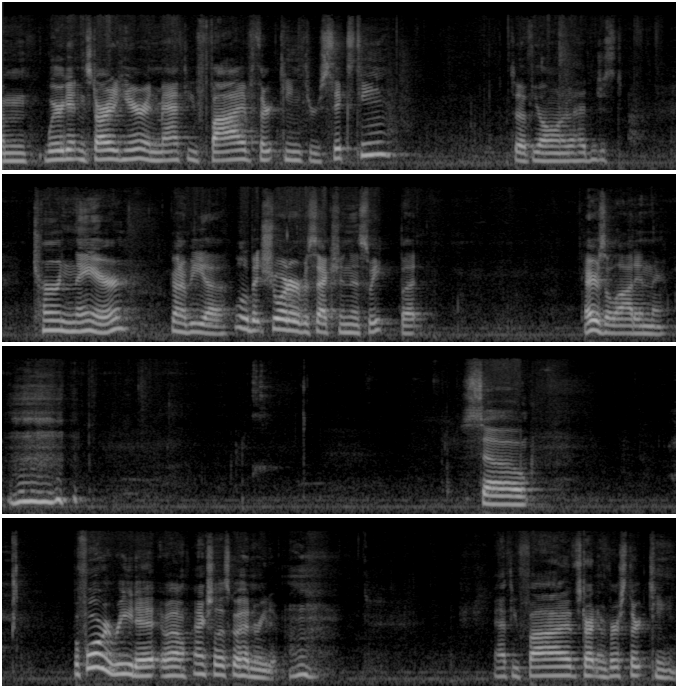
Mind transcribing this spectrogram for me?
Um, we're getting started here in Matthew 5 13 through 16. So if y'all want to go ahead and just turn there, going to be a little bit shorter of a section this week, but there's a lot in there. so before we read it, well, actually, let's go ahead and read it. Matthew 5, starting in verse 13.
